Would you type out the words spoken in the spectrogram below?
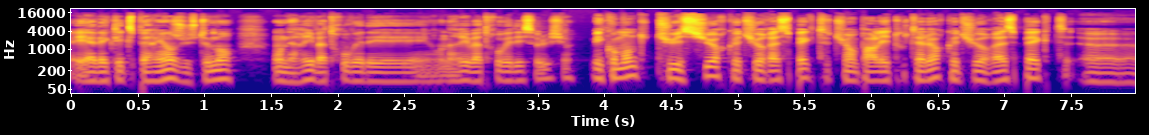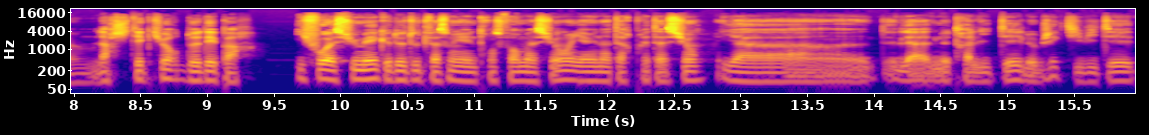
et avec l'expérience, justement, on arrive, à trouver des, on arrive à trouver des solutions. Mais comment tu es sûr que tu respectes, tu en parlais tout à l'heure, que tu respectes euh, l'architecture de départ il faut assumer que de toute façon, il y a une transformation, il y a une interprétation, il y a la neutralité, l'objectivité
